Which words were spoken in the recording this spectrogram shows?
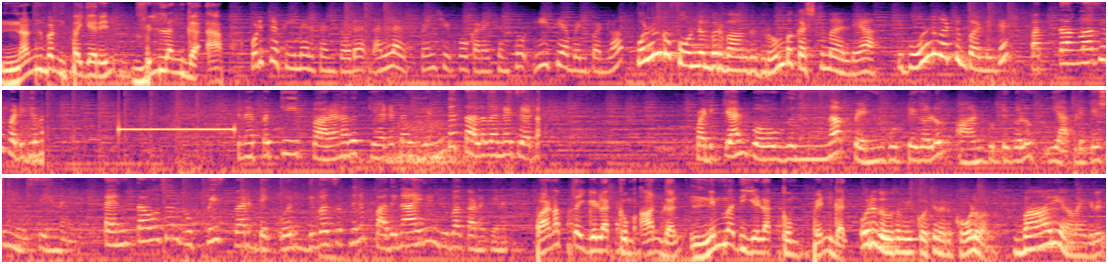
நண்பன் பெயரில் வில்லங்க ஆப் பிடிச்ச ஃபீமேல் ஃப்ரெண்ட்ஸோட நல்ல ஃப்ரெண்ட்ஷிப்போ கனெக்ஷன்ஸோ ஈஸியாக பில்ட் பண்ணலாம் பொண்ணுங்க ஃபோன் நம்பர் வாங்குறது ரொம்ப கஷ்டமா இல்லையா இப்போ ஒண்ணு மட்டும் பண்ணுங்க പത്താം ക്ലാസ്സിൽ പഠിക്കുന്ന ഇതിനെപ്പറ്റി പറയണത് കേട്ടിട്ട് എൻ്റെ തല തന്നെ ചേട്ടാ പഠിക്കാൻ പോകുന്ന പെൺകുട്ടികളും ആൺകുട്ടികളും ഈ ആപ്ലിക്കേഷൻ യൂസ് ചെയ്യുന്നുണ്ട് Ten thousand rupees per day ഒരു ദിവസത്തിന് പതിനായിരം രൂപ കണക്കിന് பணத்தை இழக்கும் ஆண்கள் நிம்மதி இழக்கும் பெண்கள் ഒരു ദിവസം ഈ കൊച്ചിന് ഒരു കോള് വന്നു ഭാര്യയാണെങ്കിൽ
